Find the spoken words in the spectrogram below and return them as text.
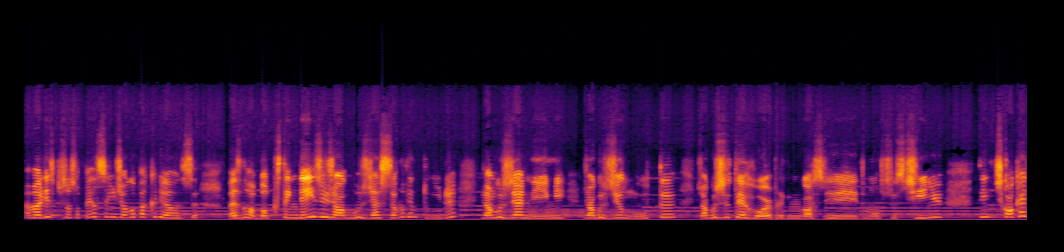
a maioria das pessoas só pensa em jogo pra criança. Mas no Roblox tem desde jogos de ação aventura, jogos de anime, jogos de luta, jogos de terror, pra quem gosta de tomar um sustinho. Tem de qualquer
